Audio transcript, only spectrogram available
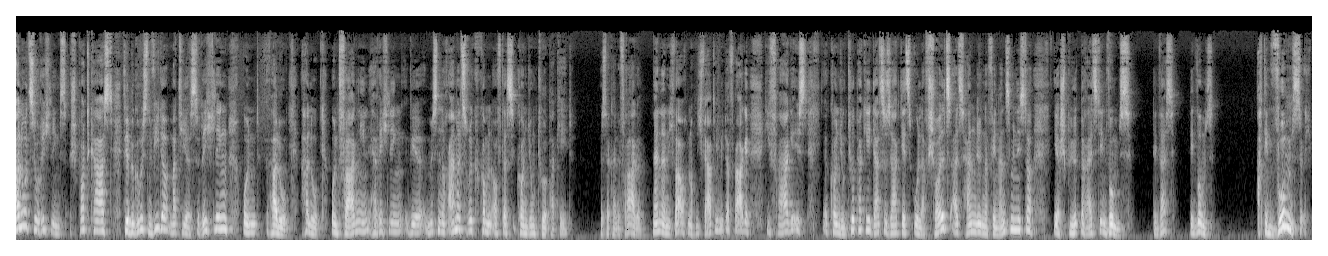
Hallo zu Richlings Podcast. Wir begrüßen wieder Matthias Richling und hallo, hallo und fragen ihn, Herr Richling, wir müssen noch einmal zurückkommen auf das Konjunkturpaket. Das ist ja keine Frage. Nein, nein, ich war auch noch nicht fertig mit der Frage. Die Frage ist äh, Konjunkturpaket. Dazu sagt jetzt Olaf Scholz als handelnder Finanzminister, er spürt bereits den Wumms. Den was? Den Wumms. Ach, den Wumms. Ich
